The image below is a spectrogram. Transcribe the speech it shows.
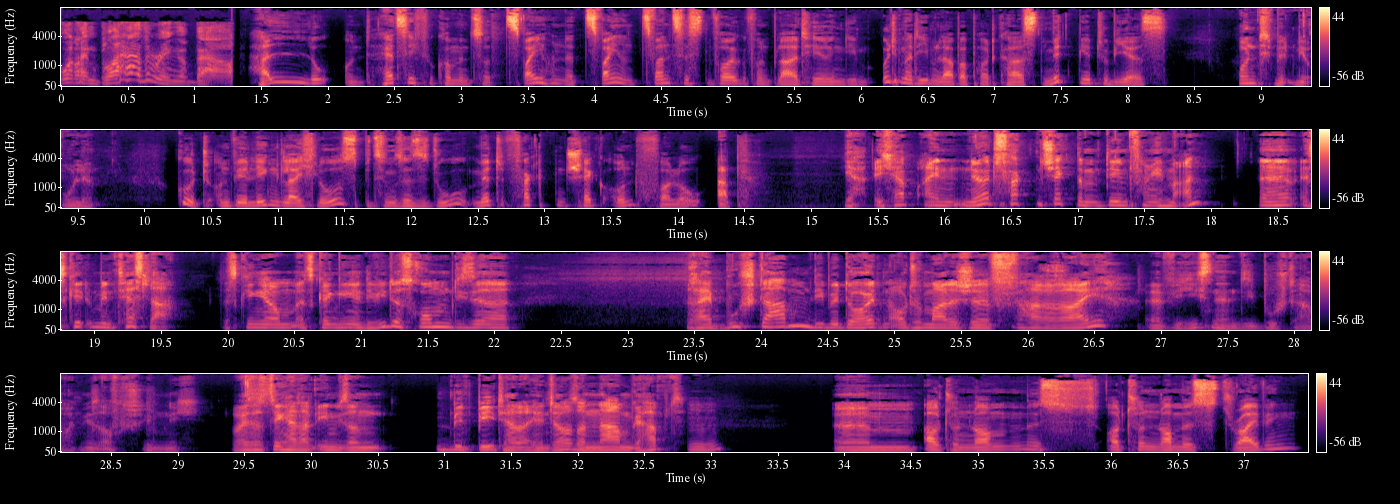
what I'm blathering about. Hallo und herzlich willkommen zur 222. Folge von Blathering, dem ultimativen Laber-Podcast mit mir Tobias. Und mit mir Ole. Gut, und wir legen gleich los, beziehungsweise du, mit Faktencheck und Follow-up. Ja, ich habe einen Nerd-Faktencheck, mit dem fange ich mal an. Äh, es geht um den Tesla. Das ging ja um, es ging ja die Videos rum, diese drei Buchstaben, die bedeuten automatische Fahrerei. Äh, wie hießen denn die Buchstaben? Hab mir das aufgeschrieben nicht. Weil das Ding hat halt irgendwie so ein mit Beta dahinter, so einen Namen gehabt. Mhm. Ähm, Autonomes, autonomous Driving?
